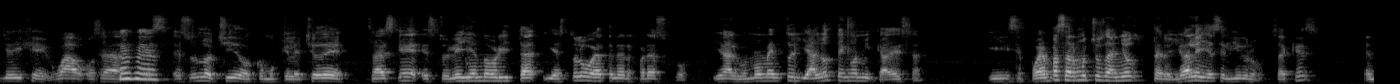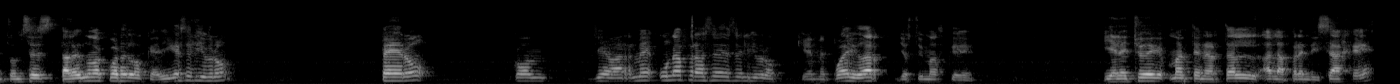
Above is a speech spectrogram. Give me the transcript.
yo dije, wow, o sea, es- eso es lo chido, como que el hecho de, ¿sabes qué? Estoy leyendo ahorita y esto lo voy a tener fresco y en algún momento ya lo tengo en mi cabeza. Y se pueden pasar muchos años, pero yo ya leí ese libro, ¿sabes? Entonces, tal vez no me acuerdo de lo que diga ese libro, pero con llevarme una frase de ese libro que me pueda ayudar, yo estoy más que... Y el hecho de mantenerte al, al aprendizaje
